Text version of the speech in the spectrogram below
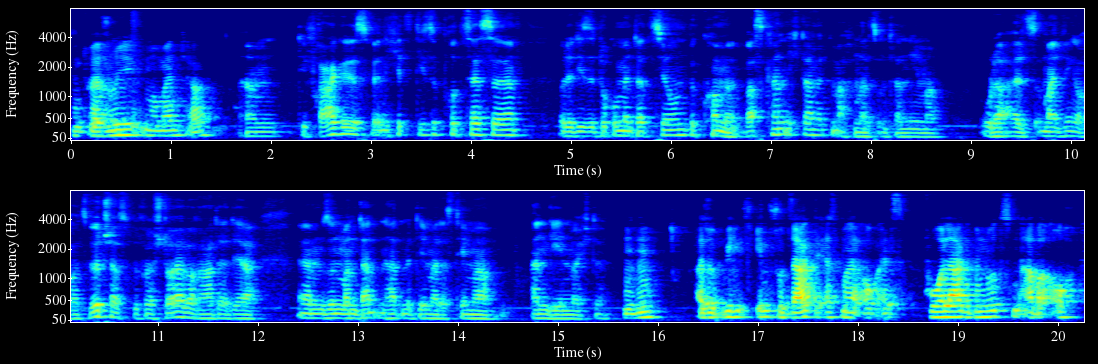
Und Treasury im Moment, ja. Ähm, die Frage ist, wenn ich jetzt diese Prozesse oder diese Dokumentation bekomme, was kann ich damit machen als Unternehmer? Oder als, meinetwegen auch als Wirtschaftsprüfer, Steuerberater, der ähm, so einen Mandanten hat, mit dem er das Thema angehen möchte? Mhm. Also wie ich eben schon sagte, erstmal auch als Vorlage benutzen, aber auch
